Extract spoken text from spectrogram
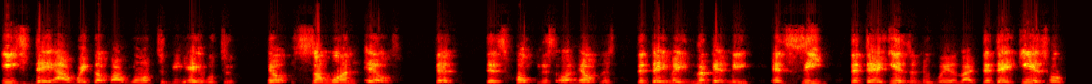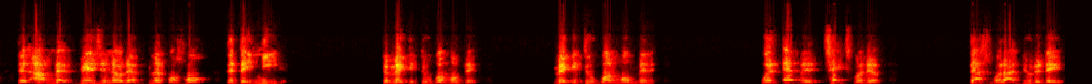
Each day I wake up, I want to be able to help someone else that is hopeless or helpless, that they may look at me and see that there is a new way of life, that there is hope, that I'm that vision or that blip of hope that they needed to make it through one more day, make it through one more minute, whatever it takes for them. That's what I do today.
